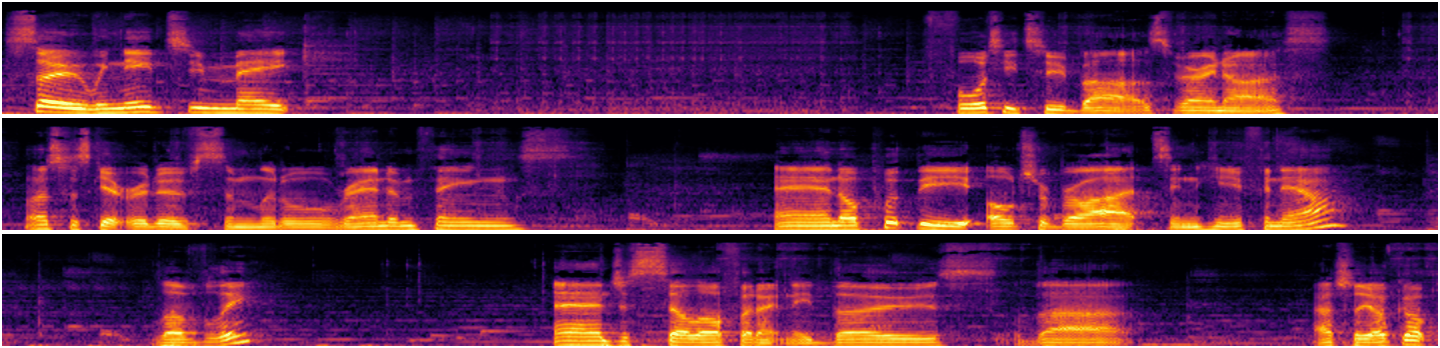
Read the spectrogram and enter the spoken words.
So we need to make 42 bars. Very nice. Let's just get rid of some little random things. And I'll put the ultra brights in here for now. Lovely. And just sell off, I don't need those. That. Actually, I've got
